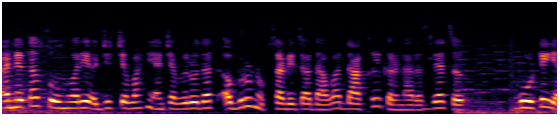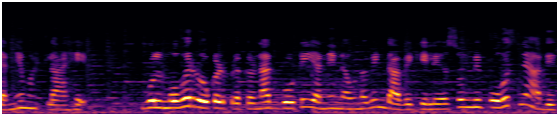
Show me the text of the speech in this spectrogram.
अन्यथा सोमवारी अजित चव्हाण यांच्या विरोधात अब्रू नुकसानीचा दावा दाखल करणार असल्याचं गोटे यांनी म्हटलं आहे. गुलमोहर रोकड प्रकरणात गोटे यांनी नवनवीन दावे केले असून मी पोहोचण्याआधीच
